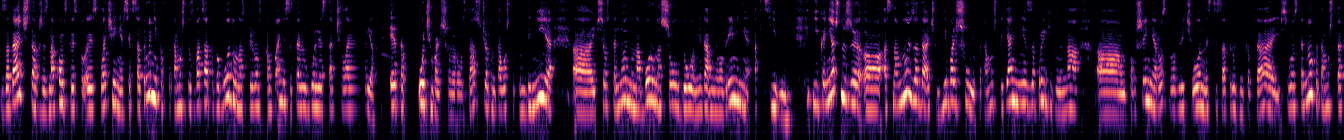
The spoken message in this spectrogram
задач также знакомство и сплочение всех сотрудников, потому что с 2020 года у нас прирост компании составил более 100 человек. Это очень большой рост, да, с учетом того, что пандемия а, и все остальное, но набор у нас шел до недавнего времени активный. И, конечно же, а, основную задачу, небольшую, потому что я не запрыгиваю на а, повышение роста вовлеченности сотрудников, да, и всего остального, потому что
